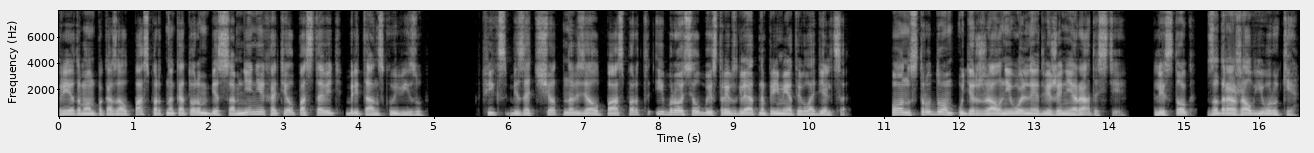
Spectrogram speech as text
При этом он показал паспорт, на котором без сомнения хотел поставить британскую визу. Фикс безотчетно взял паспорт и бросил быстрый взгляд на приметы владельца. Он с трудом удержал невольное движение радости. Листок задрожал в его руке.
